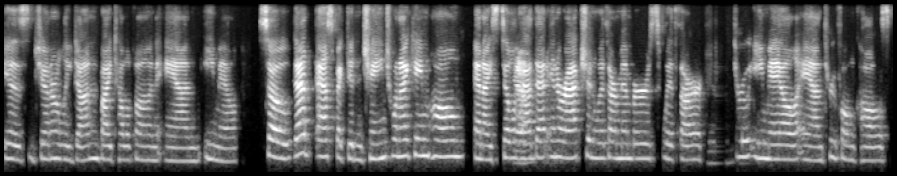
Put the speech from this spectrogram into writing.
is generally done by telephone and email. So that aspect didn't change when I came home, and I still yeah. had that interaction with our members, with our yeah. through email and through phone calls.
